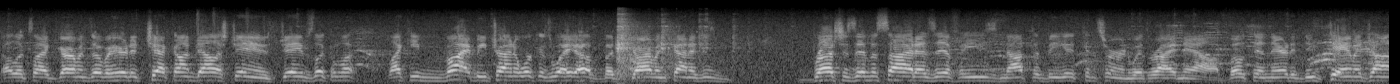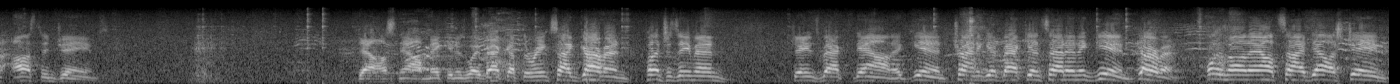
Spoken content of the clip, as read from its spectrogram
That looks like Garvin's over here to check on Dallas James. James looking like he might be trying to work his way up, but Garvin kind of just brushes him aside as if he's not to be concerned with right now. Both in there to do damage on Austin James. Dallas now making his way back up the ringside. Garvin punches him in. James back down. Again, trying to get back inside. And again, Garvin pulling him on the outside. Dallas James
